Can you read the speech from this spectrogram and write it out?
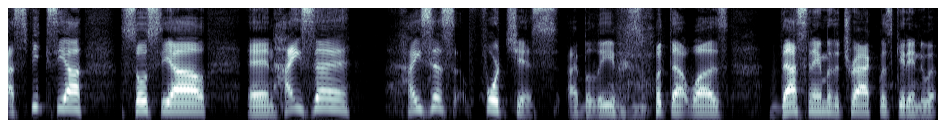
Asfixia Social and Heise Heises Fortes, I believe is what that was. That's the name of the track. Let's get into it.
